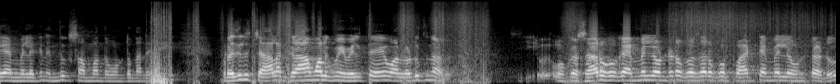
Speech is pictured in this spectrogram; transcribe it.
ఏ ఎమ్మెల్యేకి ఎందుకు సంబంధం ఉంటుంది అనేది ప్రజలు చాలా గ్రామాలకు మేము వెళ్తే వాళ్ళు అడుగుతున్నారు. ఒకసారి ఒక ఎమ్మెల్యే ఉంటాడు ఒకసారి ఒక పార్టీ ఎమ్మెల్యే ఉంటాడు.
